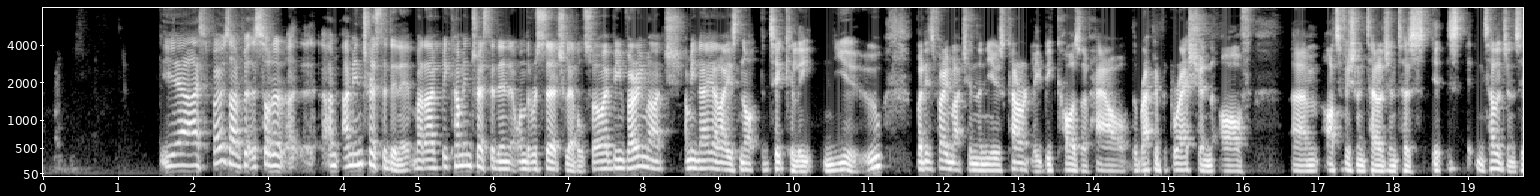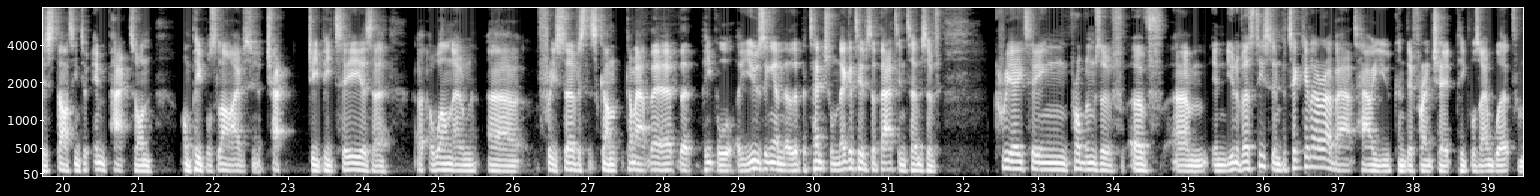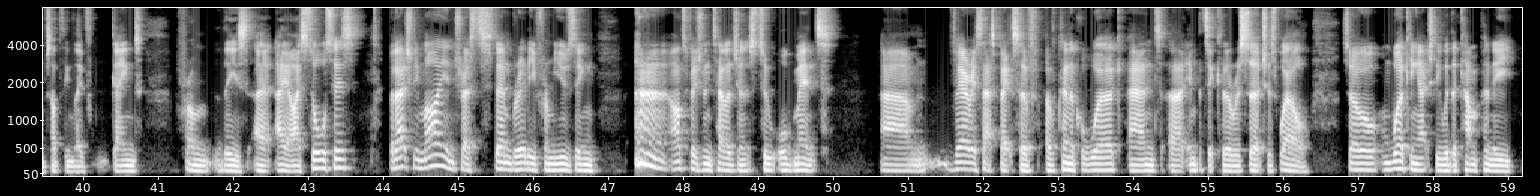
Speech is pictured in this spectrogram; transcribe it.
Yeah, I suppose I've uh, sort of uh, I'm, I'm interested in it, but I've become interested in it on the research level. So I've been very much. I mean, AI is not particularly new, but it's very much in the news currently because of how the rapid progression of um, artificial intelligence has intelligence is starting to impact on on people's lives. You know, Chat GPT is a a well known uh, free service that's come come out there that people are using and the potential negatives of that in terms of creating problems of of um, in universities in particular about how you can differentiate people's own work from something they've gained from these uh, AI sources. But actually, my interest stemmed really from using artificial intelligence to augment um, various aspects of, of clinical work and, uh, in particular, research as well. So, I'm working actually with the company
